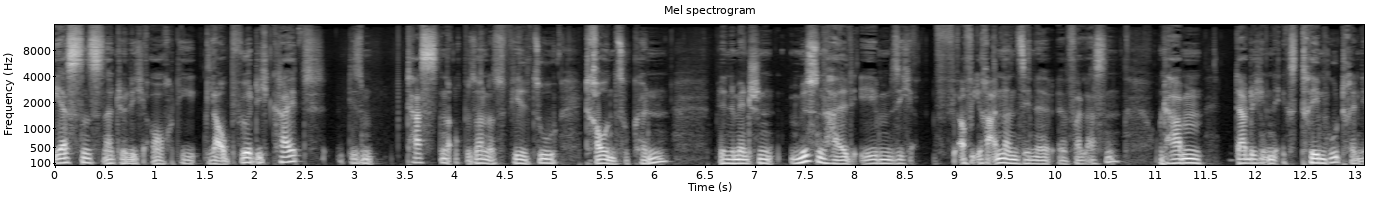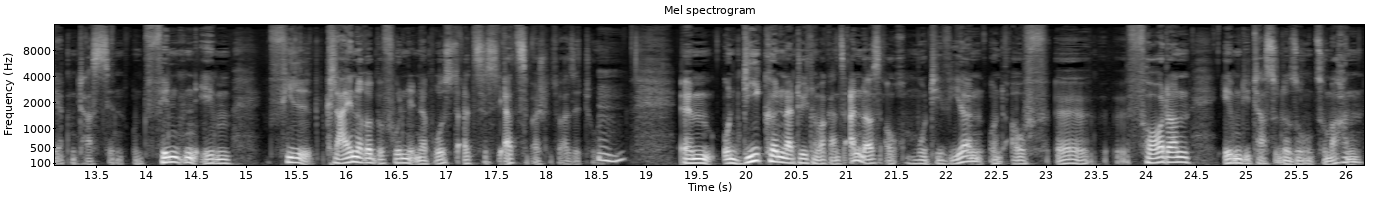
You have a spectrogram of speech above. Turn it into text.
erstens natürlich auch die Glaubwürdigkeit, diesem Tasten auch besonders viel zutrauen zu können. Blinde Menschen müssen halt eben sich auf ihre anderen Sinne äh, verlassen und haben dadurch einen extrem gut trainierten Tastsinn und finden eben viel kleinere Befunde in der Brust, als das die Ärzte beispielsweise tun. Mhm. Ähm, und die können natürlich nochmal ganz anders auch motivieren und auffordern, eben die Tastuntersuchung zu machen,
